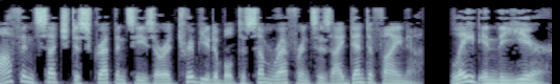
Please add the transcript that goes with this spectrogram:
Often such discrepancies are attributable to some references identifying a «late in the year»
